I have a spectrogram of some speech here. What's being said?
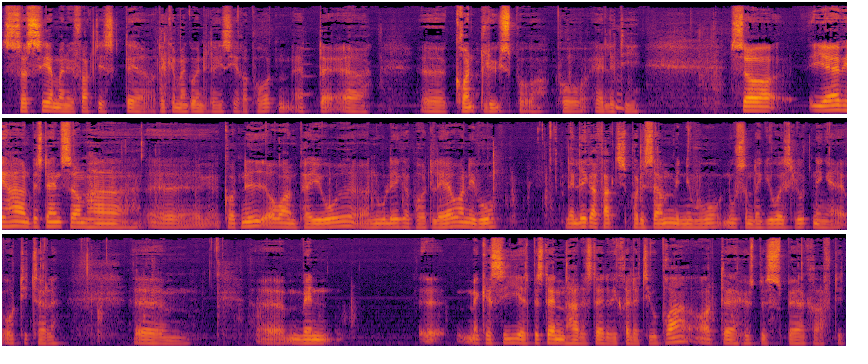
så ser man jo faktisk der, og det kan man gå inn og lese i rapporten, at det er øh, grønt lys på, på alle de. Så ja, vi har en bestand som har øh, gått ned over en periode, og nå ligger på et lavere nivå. Den ligger faktisk på det samme nivå nå som den gjorde i slutningen av 80-tallet. Men man kan si at bestanden har det stadig relativt bra, og det høstes bærekraftig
